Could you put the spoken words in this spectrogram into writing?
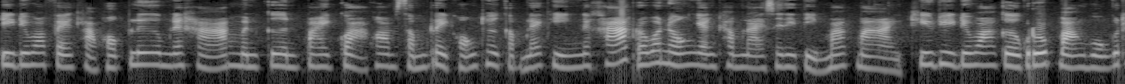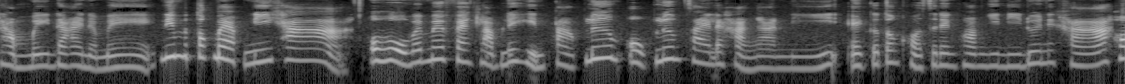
เรียกได้ว่าแฟนคลับเขาปลื้มนะคะ มันเกินไปกว่าความสำเร็จของเธอกับแบล็คพิงนะคะ เพราะว่าน้องยังทำลายสถิติมากมาย ที่เรียกได้ว่าเกิร์ลกรุ๊ปบางวงก็ทำไม่ได้นะแม่ นี่มันต้องแบบนี้ค่ะ โอ้โหแม่แม่แฟนคลับได้เห็นต่างปลื้มอกปลื้มใจเลยค่ะงานนี้เอ็กก็ต้องขอแสดงความยินดีด้วยนะคะ พอ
